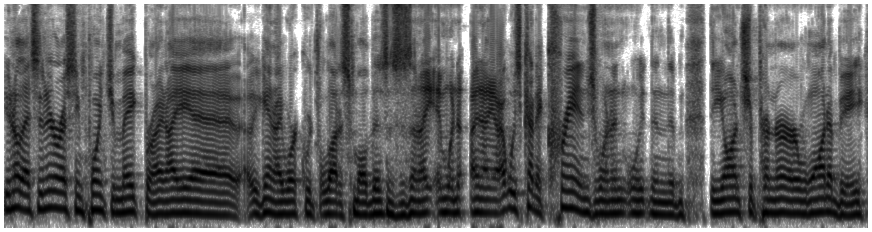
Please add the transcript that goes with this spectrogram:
you know that's an interesting point you make, Brian. I uh, again, I work with a lot of small businesses, and I and when and I always kind of cringe when when the the entrepreneur wannabe,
